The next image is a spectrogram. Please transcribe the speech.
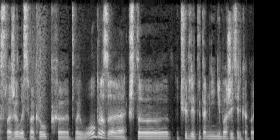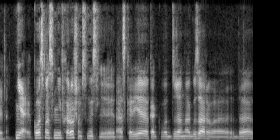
сложилась вокруг э, твоего образа, что чуть ли ты там не небожитель какой-то? Не, космос не в хорошем смысле, а скорее, как вот Жанна Агузарова, да,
